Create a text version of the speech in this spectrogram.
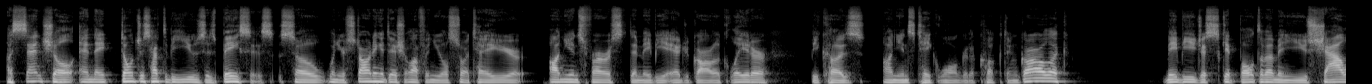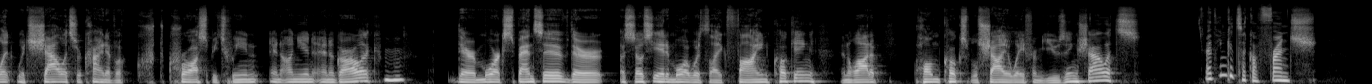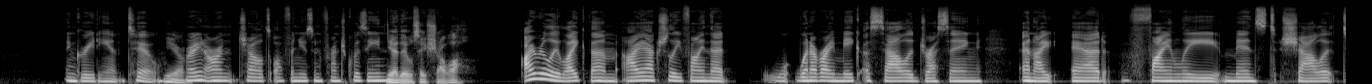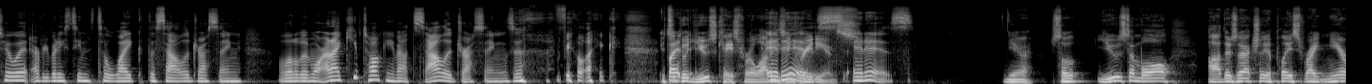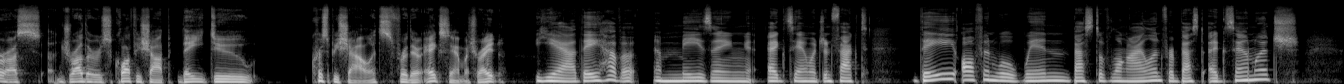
essential, and they don't just have to be used as bases. So when you're starting a dish, often you'll saute your onions first, then maybe add your garlic later, because onions take longer to cook than garlic. Maybe you just skip both of them and you use shallot, which shallots are kind of a cross between an onion and a garlic mm-hmm. they're more expensive. They're associated more with like fine cooking, and a lot of home cooks will shy away from using shallots. I think it's like a French ingredient too. Yeah. Right? Aren't shallots often used in French cuisine? Yeah, they will say shallot. I really like them. I actually find that w- whenever I make a salad dressing and I add finely minced shallot to it, everybody seems to like the salad dressing a little bit more. And I keep talking about salad dressings, and I feel like It's a good use case for a lot of these is. ingredients. It is. yeah, so use them all. Uh, there's actually a place right near us, Druthers Coffee Shop. They do crispy shallots for their egg sandwich, right? Yeah, they have an amazing egg sandwich. In fact, they often will win Best of Long Island for best egg sandwich.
